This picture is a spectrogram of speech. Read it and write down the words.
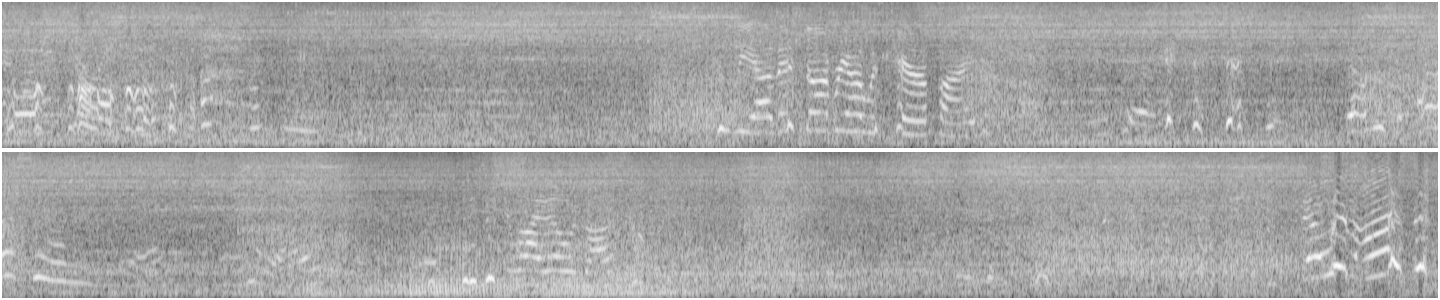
to be honest, Aubree, I was terrified. Okay. that was awesome. Why, that was awesome. That was awesome.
